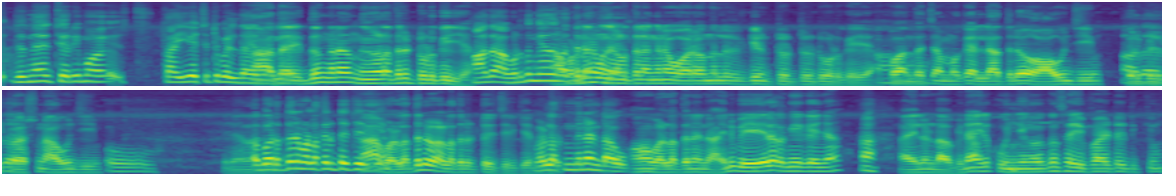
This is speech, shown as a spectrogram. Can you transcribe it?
ഇതിനെ ചെറിയ തൈ വെച്ചിട്ട് വലുതായി ഇതിങ്ങനെ നീളത്തിൽ ഇട്ട് കൊടുക്കുക അത് നീളത്തിൽ അങ്ങനെ ഓരോന്നിലേക്ക് ഇട്ടിട്ട് ഇട്ട് ഇട്ട് കൊടുക്കുക അപ്പൊ എന്താ വെച്ചാൽ നമുക്ക് എല്ലാത്തിലും ആവും ചെയ്യും ഒരു ഫിൽട്രേഷൻ ആവും ചെയ്യും. വെറുതെ വെള്ളത്തിലിട്ട് ആ വെള്ളത്തിൽ വെള്ളത്തിലിട്ട് വെച്ചിരിക്കും വെള്ളത്തിന് ഉണ്ടാവും? ആ വെള്ളത്തിന് അതിന് വേരിറങ്ങി കഴിഞ്ഞാൽ അതിലുണ്ടാവും. പിന്നെ അതിൽ കുഞ്ഞുങ്ങൾക്കും സേഫ് ആയിട്ട് ഇരിക്കും.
